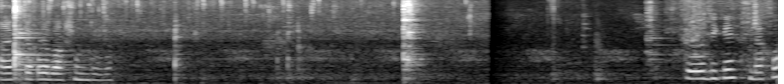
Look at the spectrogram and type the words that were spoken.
আর একটা করে বাসন দেবো তো ওদিকে দেখো,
